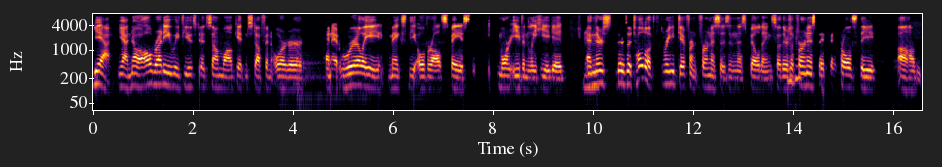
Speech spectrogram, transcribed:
Yeah, yeah, no, already we've used it some while getting stuff in order, and it really makes the overall space more evenly heated. Mhm. And there's there's a total of three different furnaces in this building. So there's Mhm. a furnace that controls the um,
